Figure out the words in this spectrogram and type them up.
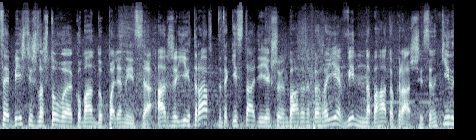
Це більш ніж влаштовує команду паляниця, адже їх драфт на такій стадії, якщо він багато не програє, він набагато кращий. Сенкінг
